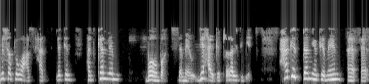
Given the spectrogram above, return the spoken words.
مش هتوعظ حد لكن هتكلم بابا السماوي. دي حاجة اتشغلت بيها. حاجة التانية كمان آه، آه،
